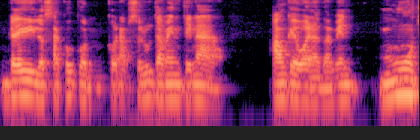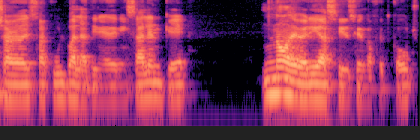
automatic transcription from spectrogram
Brady lo sacó con, absolutamente nada. Aunque bueno, también mucha de esa culpa la tiene Denis Allen, que no debería seguir siendo head coach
